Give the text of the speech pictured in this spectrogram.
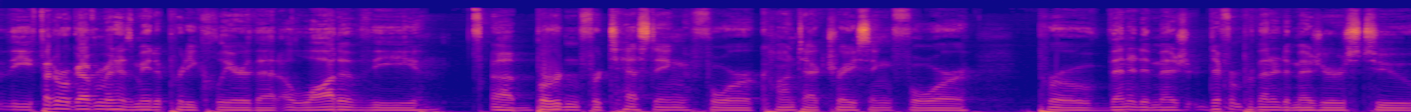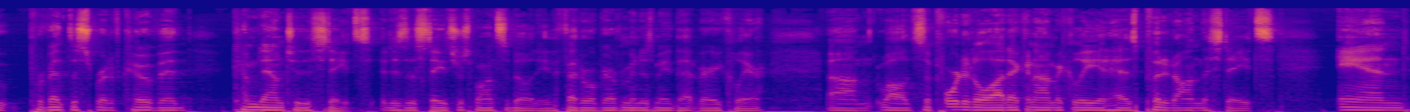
the federal government has made it pretty clear that a lot of the uh, burden for testing, for contact tracing, for preventative measure, different preventative measures to prevent the spread of COVID, come down to the states. It is the state's responsibility. The federal government has made that very clear. Um, while it's supported a lot economically, it has put it on the states. And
